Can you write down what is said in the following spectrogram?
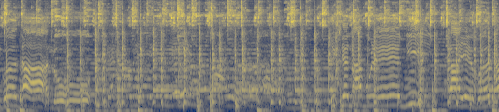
साहेब झालो. शिक्षणामुळे मी साहेब झालो.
